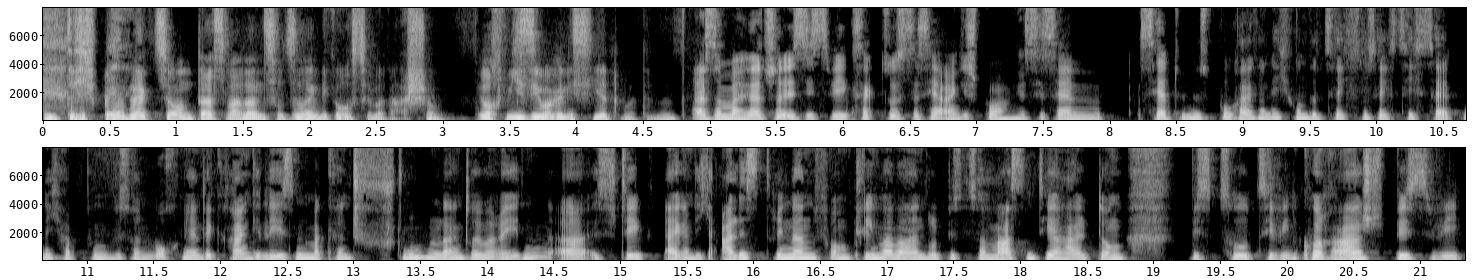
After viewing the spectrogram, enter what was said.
Und die Spendenaktion, das war dann sozusagen die große Überraschung. Auch wie sie organisiert wurde. Also man hört schon, es ist, wie gesagt, du hast das ja angesprochen, es ist ein sehr dünnes Buch eigentlich, 166 Seiten. Ich habe irgendwie so ein Wochenende dran gelesen. Man kann stundenlang drüber reden. Äh, es steht eigentlich alles drinnen, vom Klimawandel bis zur Massentierhaltung, bis zu Zivilcourage, bis wie,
